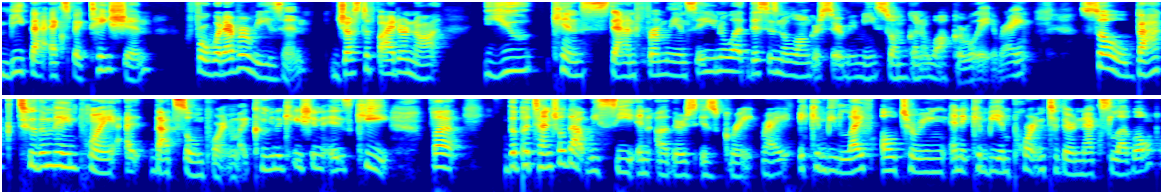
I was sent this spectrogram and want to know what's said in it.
meet that expectation for whatever reason, justified or not, you can stand firmly and say, you know what, this is no longer serving me, so I'm gonna walk away, right? So, back to the main point, I, that's so important. Like, communication is key. But the potential that we see in others is great, right? It can be life altering and it can be important to their next level.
